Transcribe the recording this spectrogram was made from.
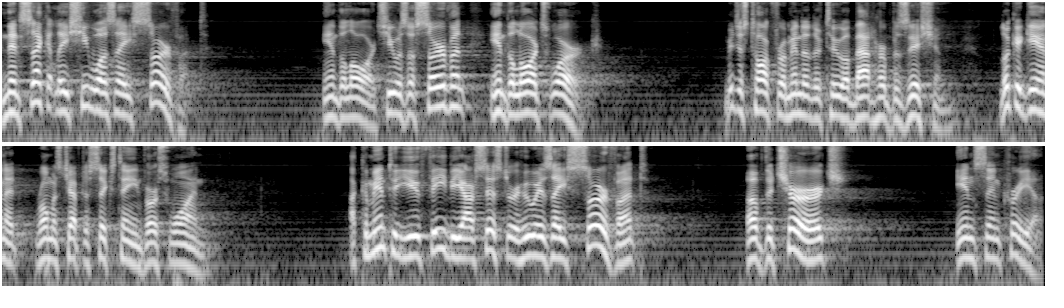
And then, secondly, she was a servant in the Lord. She was a servant in the Lord's work. Let me just talk for a minute or two about her position. Look again at Romans chapter 16, verse 1. I commend to you Phoebe, our sister, who is a servant of the church in Cenchrea.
